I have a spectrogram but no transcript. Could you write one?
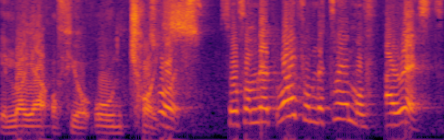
a lawyer of your own choice. choice. So from that, right from the time of arrest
